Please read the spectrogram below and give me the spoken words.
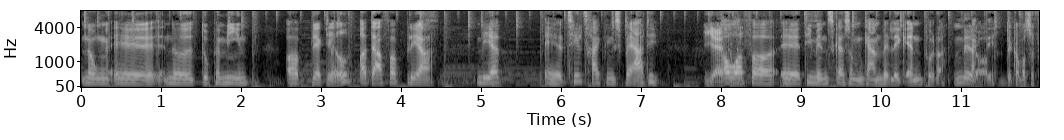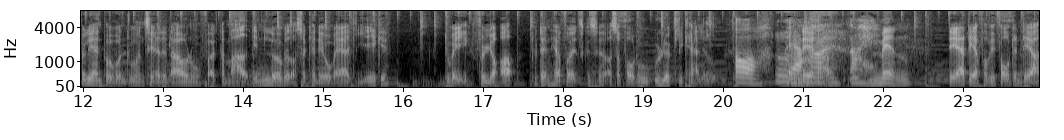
nogle, øh, noget dopamin og bliver glad, og derfor bliver mere øh, tiltrækningsværdig. Ja, du over for øh, de mennesker, som gerne vil lægge an på dig. Netop. Det kommer selvfølgelig an på, hvordan du håndterer det. Der er jo nogle folk, der er meget indlukket, og så kan det jo være, at de ikke du ved, følger op på den her forelskelse, og så får du ulykkelig kærlighed. Åh, oh, ja. Nej. Nej. Men det er derfor, vi får den der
